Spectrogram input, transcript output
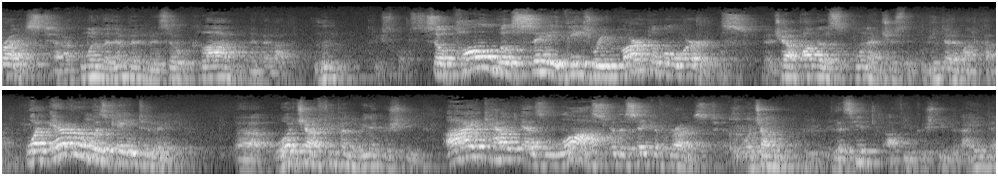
Christ. Dar acum îl vedem pe Dumnezeu clar revelat în Hristos. So Paul will say these remarkable words De aceea Pavel spune aceste cuvinte remarcabile. Whatever was gain to me, Uh, orice ar fi pentru mine câștig, I count as loss for the sake of Christ. orice am găsit a fi câștig înainte,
